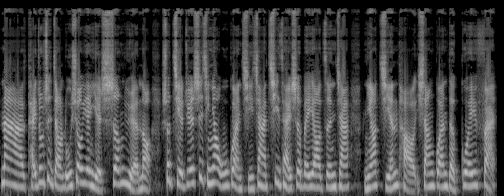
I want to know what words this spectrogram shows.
那台中市长卢秀燕也声援了，说解决事情要五管齐下，器材设备要增加，你要检讨相关的规范，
